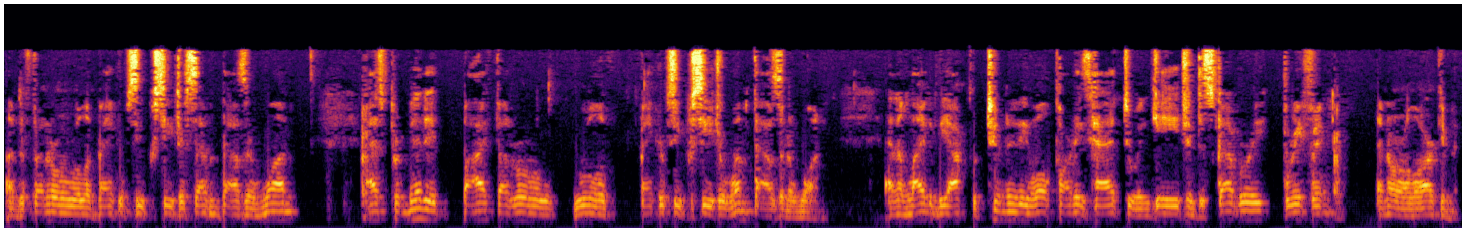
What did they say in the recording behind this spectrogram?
under Federal Rule of Bankruptcy Procedure 7001 as permitted by Federal Rule of Bankruptcy Procedure 1001. And in light of the opportunity all parties had to engage in discovery, briefing, and oral argument.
